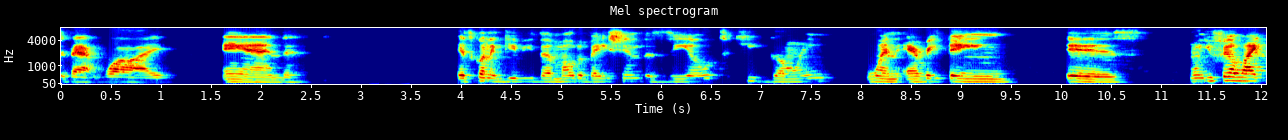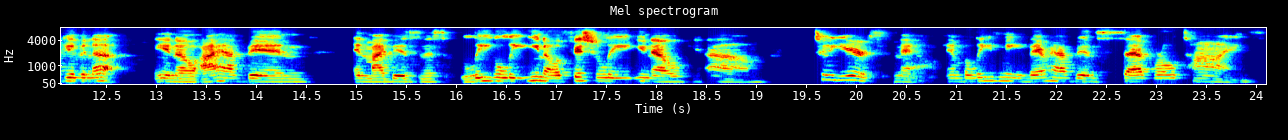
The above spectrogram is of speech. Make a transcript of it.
to that why and it's going to give you the motivation, the zeal to keep going when everything is, when you feel like giving up. You know, I have been in my business legally, you know, officially, you know, um, two years now. And believe me, there have been several times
